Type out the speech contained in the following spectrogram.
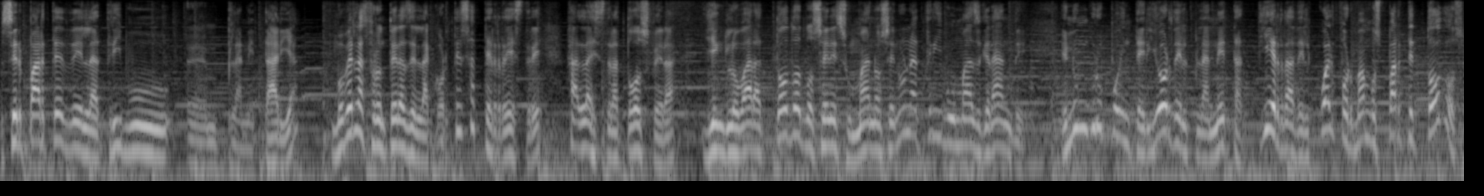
Ser parte de la tribu em, planetaria mover las fronteras de la corteza terrestre a la estratosfera y englobar a todos los seres humanos en una tribu más grande, en un grupo interior del planeta Tierra del cual formamos parte todos,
